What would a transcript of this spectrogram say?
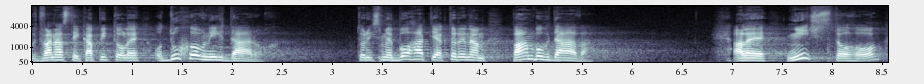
v 12. kapitole o duchovných dároch, ktorých sme bohatí a ktoré nám Pán Boh dáva. Ale nič z toho,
